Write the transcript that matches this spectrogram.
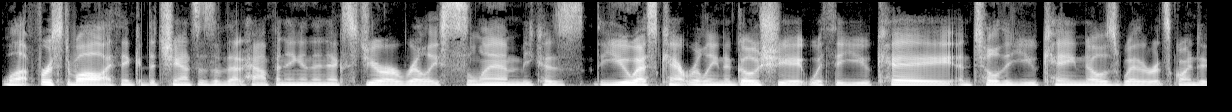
Well, first of all, I think the chances of that happening in the next year are really slim because the U.S. can't really negotiate with the U.K. until the U.K. knows whether it's going to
